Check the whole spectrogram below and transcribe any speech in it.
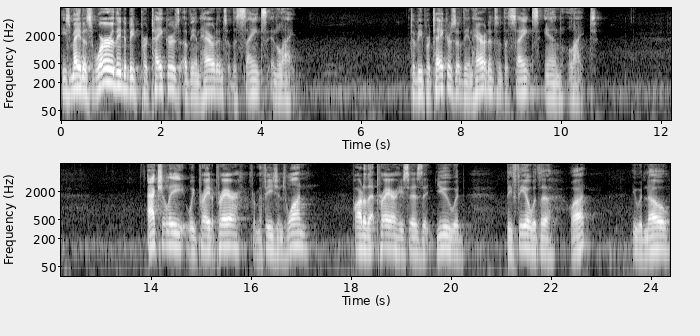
He's made us worthy to be partakers of the inheritance of the saints in light. To be partakers of the inheritance of the saints in light. Actually, we prayed a prayer from Ephesians 1. Part of that prayer, he says that you would be filled with the what? You would know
